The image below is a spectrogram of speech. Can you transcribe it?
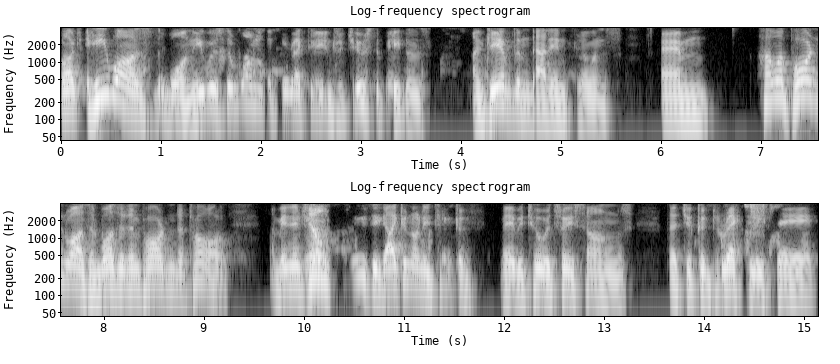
But he was the one, he was the one that directly introduced the Beatles and gave them that influence. Um, how important was it? Was it important at all? I mean, in terms no. of music, I can only think of maybe two or three songs that you could directly say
